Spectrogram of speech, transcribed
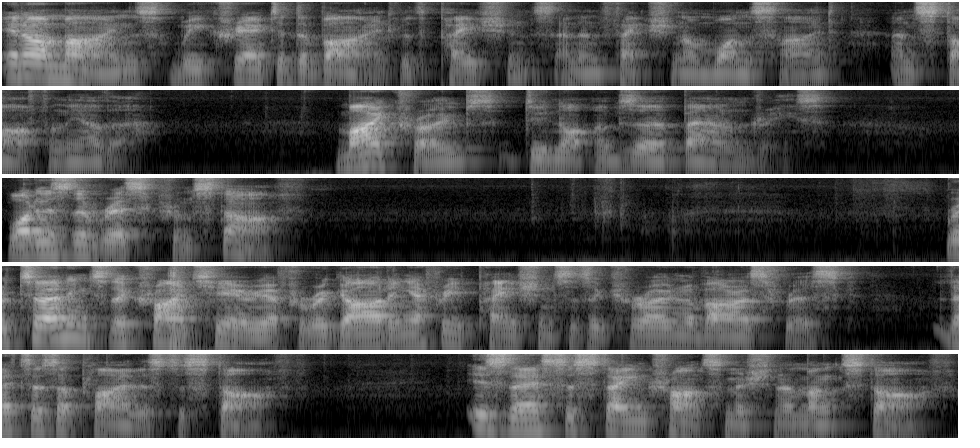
In our minds, we create a divide with patients and infection on one side and staff on the other. Microbes do not observe boundaries. What is the risk from staff? Returning to the criteria for regarding every patient as a coronavirus risk, let us apply this to staff. Is there sustained transmission amongst staff?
